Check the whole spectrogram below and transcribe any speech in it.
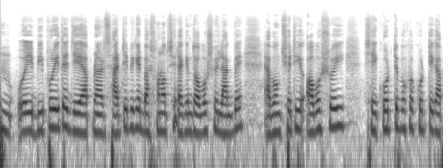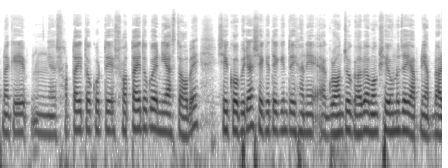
ওই বিপরীতে যে আপনার সার্টিফিকেট বা সনদ, সেটা কিন্তু অবশ্যই লাগবে। এবং সেটি অবশ্যই সেই কর্তৃপক্ষ কর্তৃক আপনাকে সত্যায়িত করতে, সত্যায়িত করে নিয়ে আসতে হবে সেই কপিটা। সেক্ষেত্রে কিন্তু এখানে গ্রহণযোগ্য হবে এবং সেই অনুযায়ী আপনি আপনার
